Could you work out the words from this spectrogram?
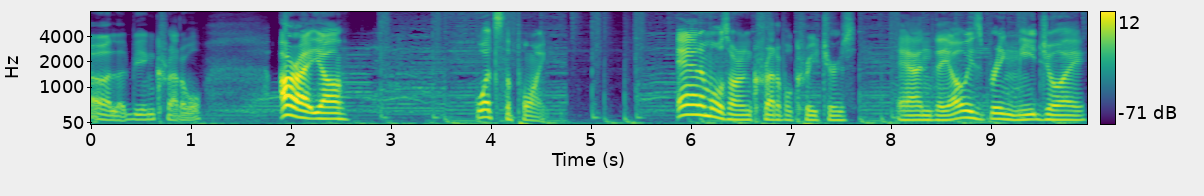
oh, that'd be incredible. All right, y'all. What's the point? Animals are incredible creatures, and they always bring me joy,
